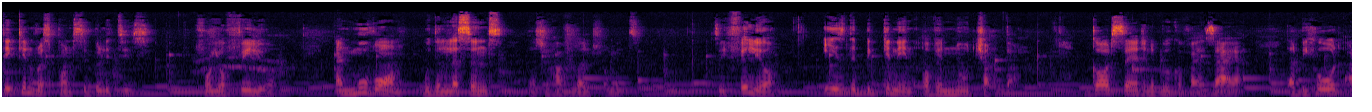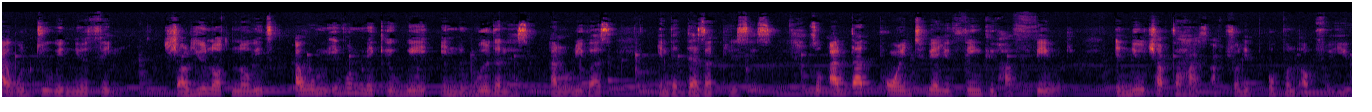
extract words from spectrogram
taking responsibilities for your failure and move on with the lessons that you have learned from it. See, failure is the beginning of a new chapter. God said in the book of Isaiah that, Behold, I will do a new thing. Shall you not know it? I will even make a way in the wilderness and rivers in the desert places. So, at that point where you think you have failed, a new chapter has actually opened up for you.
